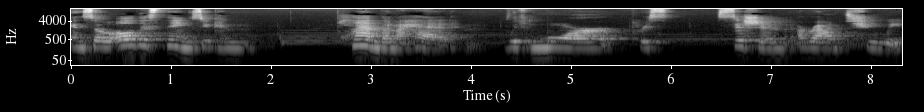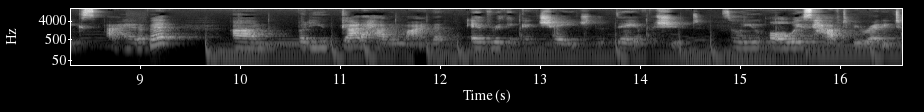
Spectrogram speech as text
And so all these things, you can plan them ahead with more precision around two weeks ahead of it. Um, but you gotta have in mind that everything can change the day of the shoot. So you always have to be ready to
